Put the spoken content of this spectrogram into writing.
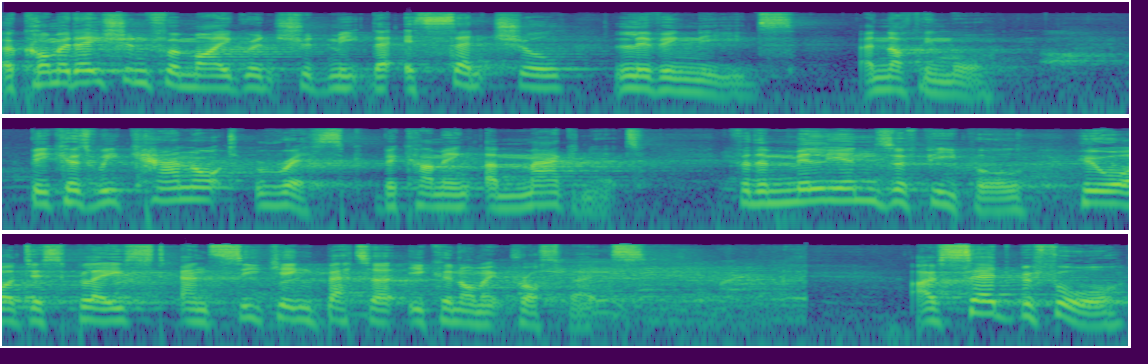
Accommodation for migrants should meet their essential living needs and nothing more. Because we cannot risk becoming a magnet for the millions of people who are displaced and seeking better economic prospects. I've said before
